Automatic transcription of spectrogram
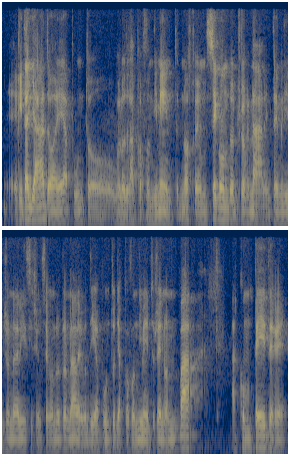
ritagliato è appunto quello dell'approfondimento. Il nostro è un secondo giornale, in termini giornalistici un secondo giornale vuol dire appunto di approfondimento, cioè non va a competere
